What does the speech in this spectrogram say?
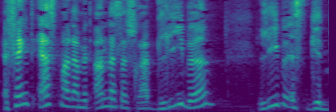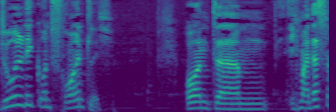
er fängt erstmal damit an, dass er schreibt, Liebe, Liebe ist geduldig und freundlich. Und ähm, ich meine, das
